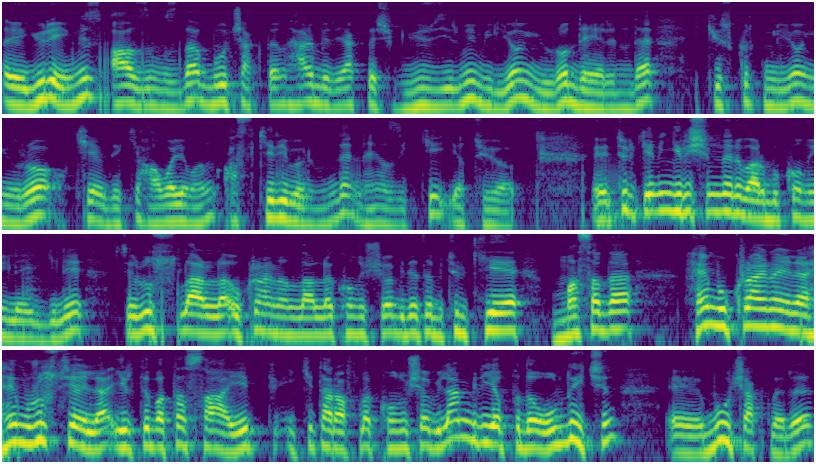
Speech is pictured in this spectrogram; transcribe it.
e, yüreğimiz ağzımızda bu uçakların her biri yaklaşık 120 milyon euro değerinde 240 milyon euro Kiev'deki havalimanının askeri bölümünde ne yazık ki yatıyor. E, Türkiye'nin girişimleri var bu konuyla ilgili. İşte Ruslarla, Ukraynalılarla konuşuyor. Bir de tabii Türkiye masada hem Ukrayna ile hem Rusya ile irtibata sahip iki tarafla konuşabilen bir yapıda olduğu için e, bu uçakları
